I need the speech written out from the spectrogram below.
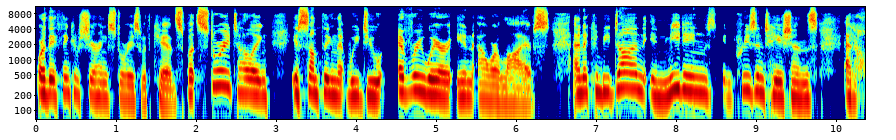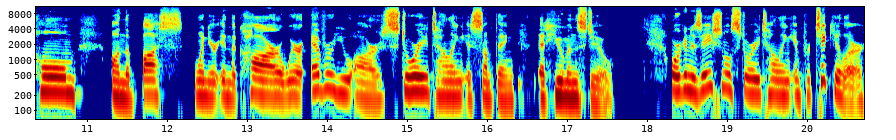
or they think of sharing stories with kids. But storytelling is something that we do everywhere in our lives. And it can be done in meetings, in presentations, at home, on the bus, when you're in the car, wherever you are, storytelling is something that humans do. Organizational storytelling, in particular,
